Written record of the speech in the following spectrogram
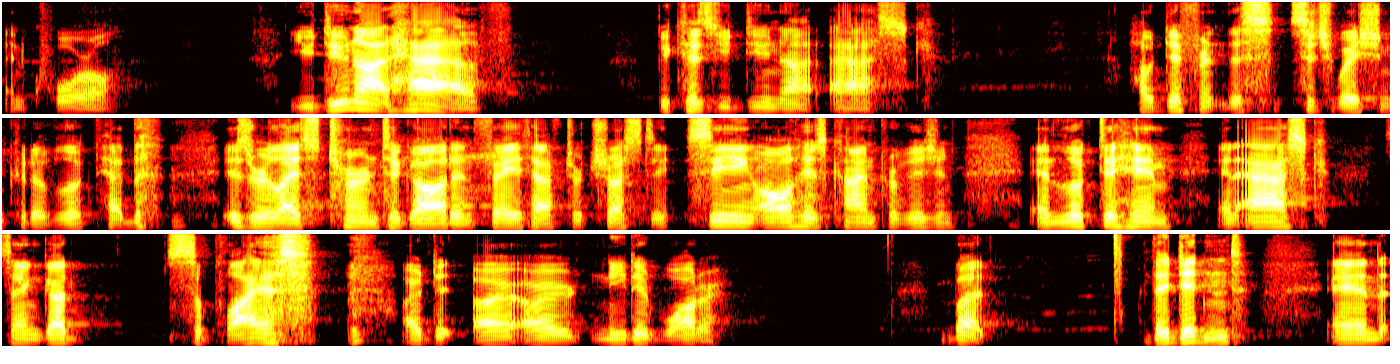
and quarrel. You do not have because you do not ask. How different this situation could have looked had the Israelites turned to God in faith after trusting, seeing all his kind provision and looked to him and ask, saying, God, supply us our, our, our needed water. But they didn't. And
